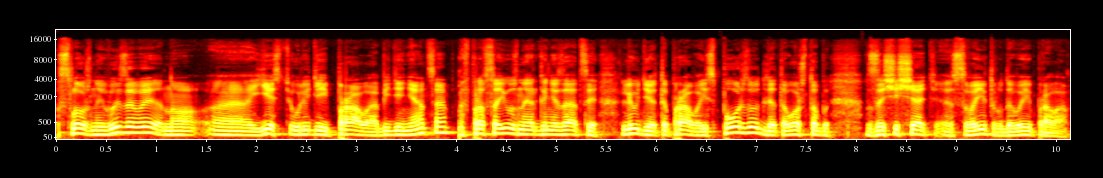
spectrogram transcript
сложные вызовы, но э, есть у людей право объединяться в профсоюзные организации. Люди это право используют для того, чтобы защищать свои трудовые права.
